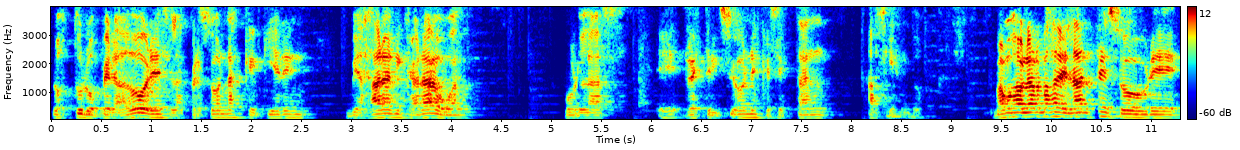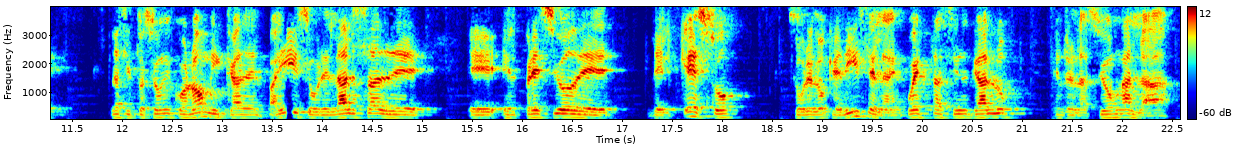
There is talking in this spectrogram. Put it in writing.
los turoperadores, las personas que quieren viajar a Nicaragua por las eh, restricciones que se están haciendo. Vamos a hablar más adelante sobre la situación económica del país, sobre el alza de, eh, precio de, del queso, sobre lo que dice la encuesta Sid Gallup en relación a la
